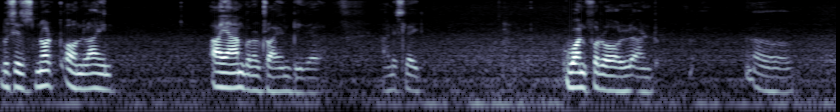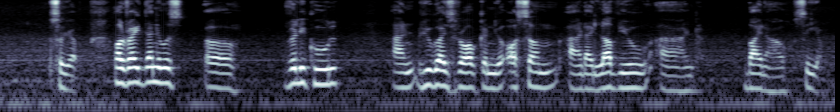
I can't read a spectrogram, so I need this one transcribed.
which is not online, I am gonna try and be there, and it's like one for all and. Uh, so yeah all right then it was uh, really cool and you guys rock and you're awesome. And I love you. And bye now. See you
